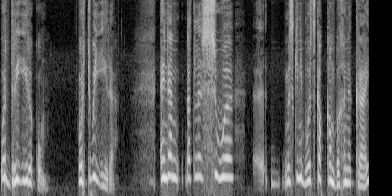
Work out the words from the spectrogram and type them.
oor 3 ure kom? Oor 2 ure? En dan dat hulle so uh, miskien die boodskap kan beginne kry.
